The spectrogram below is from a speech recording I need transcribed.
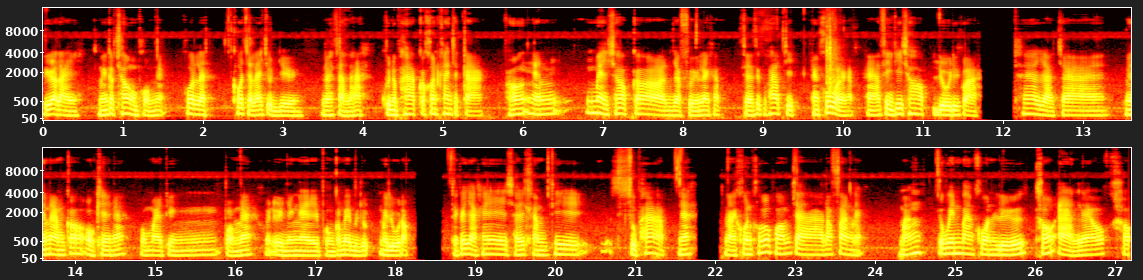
หรืออะไร เหมือนกับช่องของผมเนี่ยโคตรละโคตรจะไร้จุดยืนและสาระคุณภาพก็ค่อนข้างจะกาก เพราะงั้น ไม่ชอบก็อย่าฝืนเลยครับ เสียสุขภาพจิตทั้งคู่เลยครับ หาสิ่งที่ชอบดูดีกว่า ถ้าอยากจะแนะนำก็โอเคนะ ผมหมายถึงผมนะ คนอื่นยังไง ผมก็ไม่รู้ไม่รู้หรอก แต่ก็อยากให้ใช้คำที่สุภาพนะ หลายคนเขาก็พร้อมจะรับฟังแหละ มั้งจะเว้นบางคนหรือเขาอ่านแล้วเขา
